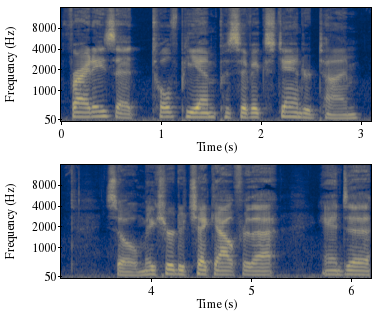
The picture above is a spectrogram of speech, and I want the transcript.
Fridays at 12 p.m. Pacific Standard Time. So make sure to check out for that. And uh,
